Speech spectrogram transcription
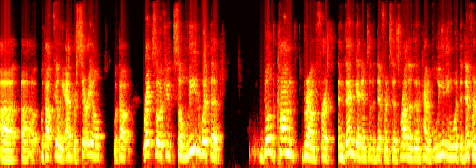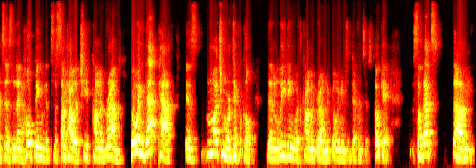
uh, uh, without feeling adversarial, without right. So if you so lead with the build common ground first and then get into the differences rather than kind of leading with the differences and then hoping to somehow achieve common ground. Going that path is much more difficult than leading with common ground and going into differences. Okay, so that's, um,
